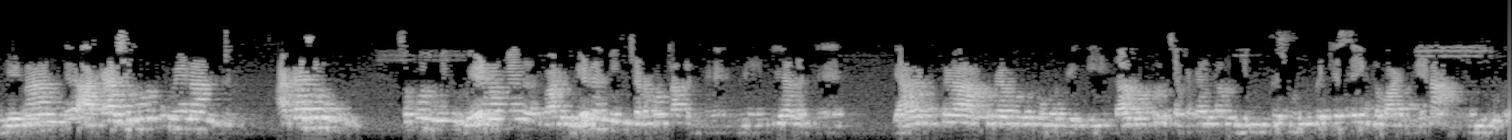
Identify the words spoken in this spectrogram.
వీణ అంటే ఆకాశములకు వీణ అంటే. ఆకాశం సపోజ్ మీకు వీణ మీద వాడి వీణ మీకు చెడగొట్టాలంటే మీరు ఏం చేయాలంటే జాగ్రత్తగా ఆనపకాయ పొగలు దాని లోపల చెట్టకాయలు జింపేసి ముందు పెట్టేస్తే ఇంకా వాడి వీణ ఎందుకు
